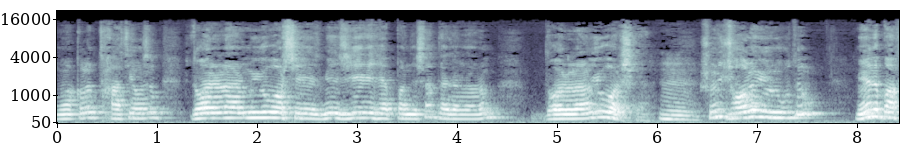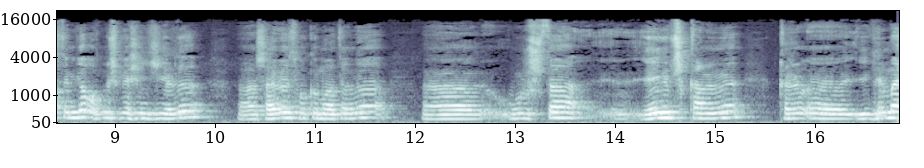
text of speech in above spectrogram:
nima qilib xat yozib doiralarimni yuborsangiz men zerikyapman desam dadalarim doiralarni yuborishgan. Hmm. shuni jolib yuruvdim. Meni baxtimga oltmish beshinchi yili e, sovet hukumatini e, urushda e, yengib chiqqanini e, yigirma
